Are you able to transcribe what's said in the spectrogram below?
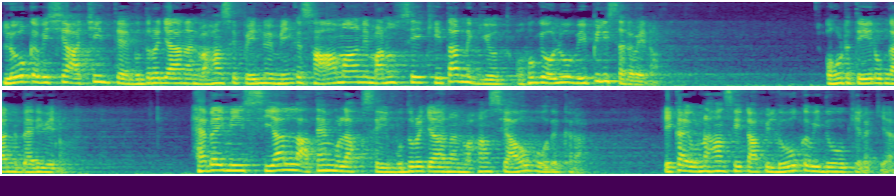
ලෝක විශ්‍ය අචින්තය බුදුරජාණන් වහන්සේ පෙන්වේ මේක සාමාන්‍ය මනුස්සේ හිතන්න ගියොත් ඔහුගේ ඔලුව විපිලිසර වෙනවා. ඔහුට තේරුම් ගන්න බැරි වෙනවා. හැබැයි මේ සියල් අතැම්බුලක්සේ බුදුරජාණන් වහන්සේ අවබෝධ කරා. එකයි උන්වහන්සේට අපි ලෝක විදෝ කියල කිය.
